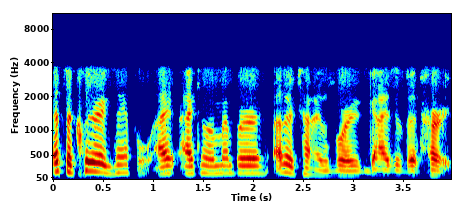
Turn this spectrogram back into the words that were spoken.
that's a clear example. I, I can remember other times where guys have been hurt,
